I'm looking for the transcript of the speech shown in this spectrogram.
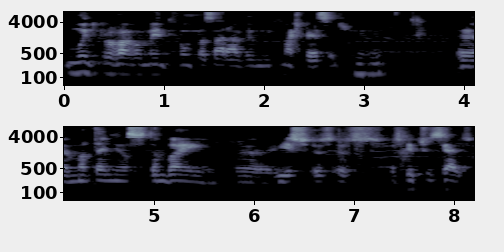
muito provavelmente vão passar a haver muito mais peças. Uhum. Uh, Mantenham-se também, uh, e as, as, as, redes sociais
